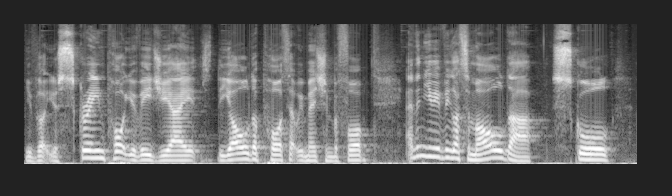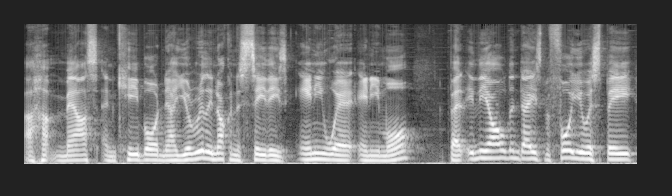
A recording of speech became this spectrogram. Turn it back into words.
you've got your screen port, your VGA, the older ports that we mentioned before, and then you've even got some older school uh, mouse and keyboard. Now, you're really not going to see these anywhere anymore, but in the olden days before USB,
